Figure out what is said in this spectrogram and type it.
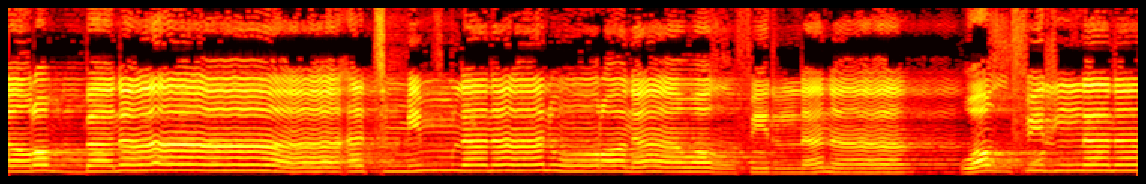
ربنا أتمم لنا نورنا واغفر لنا واغفر لنا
